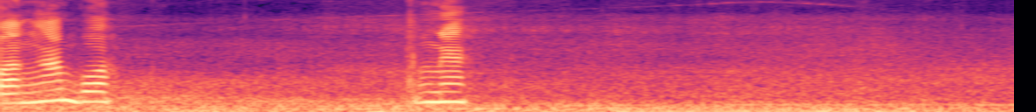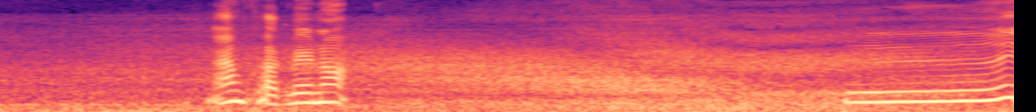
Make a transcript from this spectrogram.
วางงามบ่มึงเนี่ยงามคักเลยเนาะเอ้ย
